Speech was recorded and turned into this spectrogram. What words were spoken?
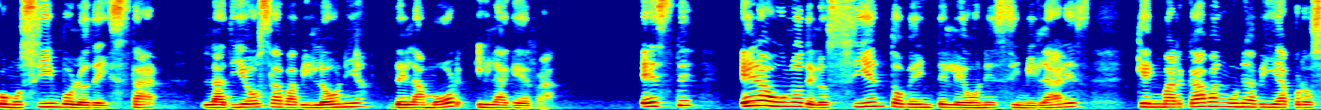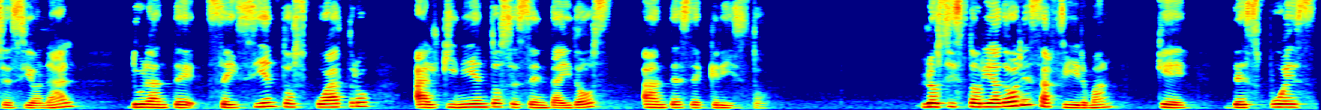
Como símbolo de estar la diosa Babilonia del amor y la guerra. Este era uno de los 120 leones similares que enmarcaban una vía procesional durante 604 al 562 a.C. Los historiadores afirman que, después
